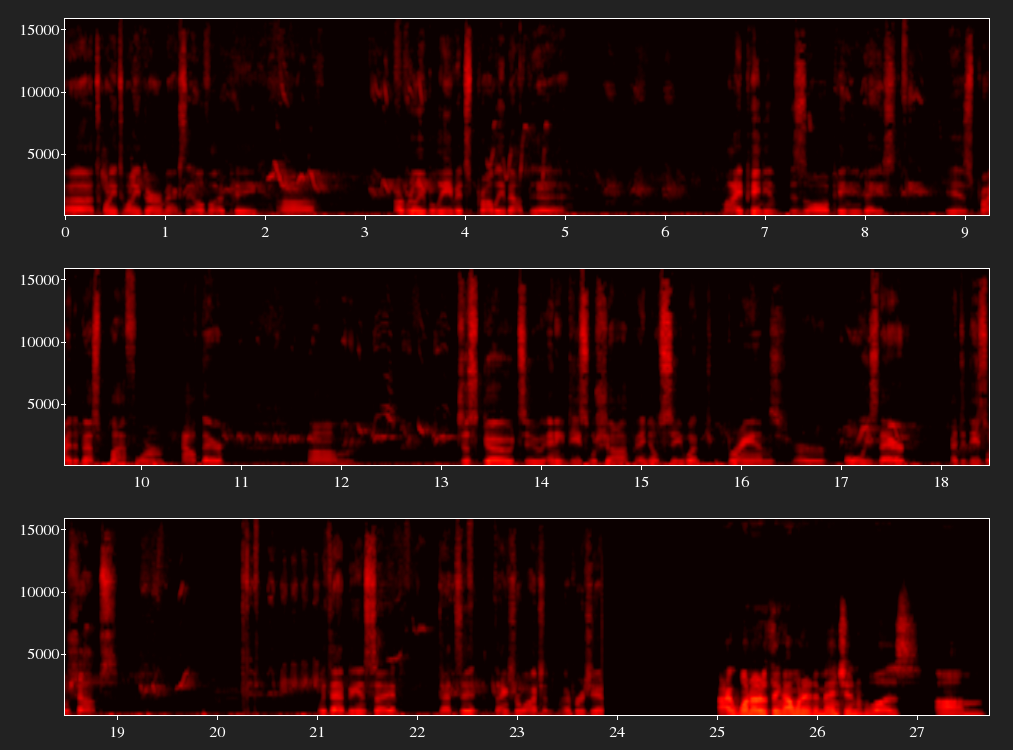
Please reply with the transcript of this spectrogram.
uh, 2020 Duramax, the L5P. Uh, I really believe it's probably about the, my opinion, this is all opinion based, is probably the best platform out there. Um, just go to any diesel shop and you'll see what brands are always there at the diesel shops. With that being said, that's it. Thanks for watching. I appreciate it. All right, one other thing I wanted to mention was um,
